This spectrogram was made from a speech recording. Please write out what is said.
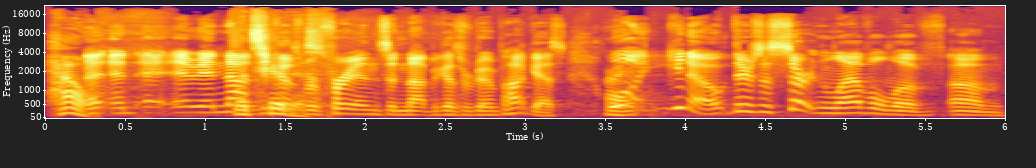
How? and, and, and- and not Let's because we're friends and not because we're doing podcasts. All well, right. you know, there's a certain level of. Um,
